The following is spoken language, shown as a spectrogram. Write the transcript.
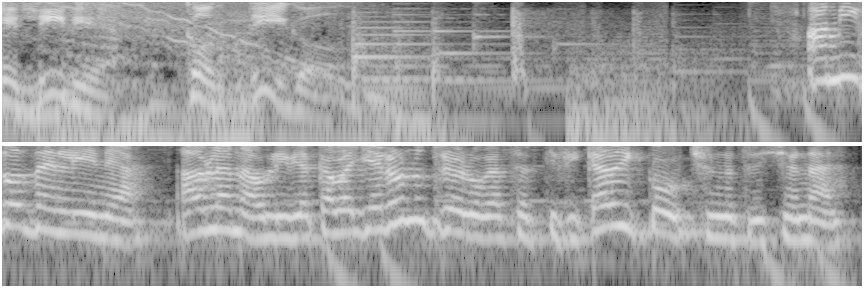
En línea, contigo. Amigos de En línea, hablan a Olivia Caballero, nutrióloga certificada y coach nutricional.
